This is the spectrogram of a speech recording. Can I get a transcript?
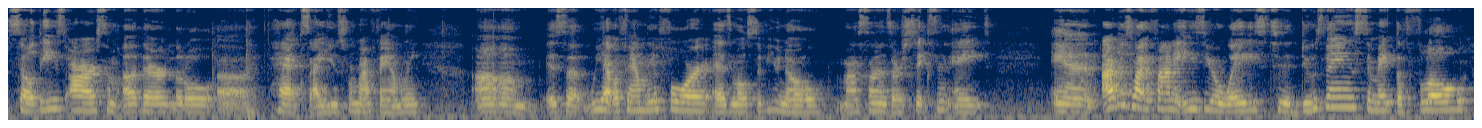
So these are some other little uh, hacks I use for my family. Um, it's a we have a family of four, as most of you know. My sons are six and eight. And I just like finding easier ways to do things to make the flow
